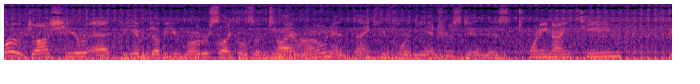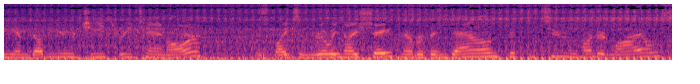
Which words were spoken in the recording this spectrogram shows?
Hello, Josh here at BMW Motorcycles of Tyrone, and thank you for the interest in this 2019 BMW G310R. This bike's in really nice shape, never been down, 5,200 miles.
